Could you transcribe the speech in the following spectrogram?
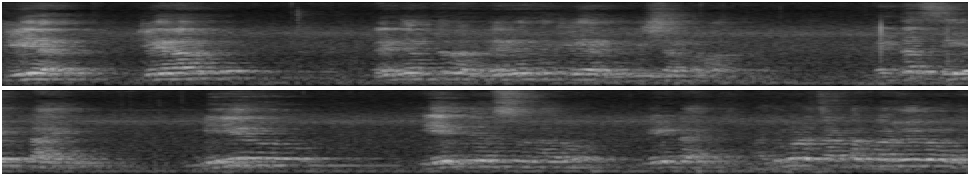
క్లియర్ క్లియర్ అను నేను చెప్తున్నాను నేనైతే క్లియర్ ఈ విషయంలో మాత్రం. ఎట్ ద సేమ్ టైం మీరు ఏం చేస్తున్నారు? ఏ టైం అది కూడా చట్ట పరిధిలోనే.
